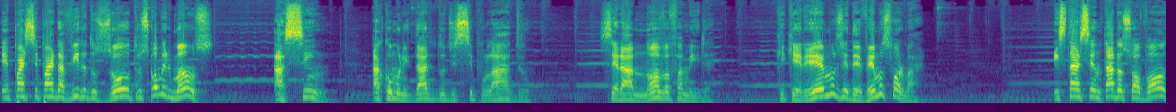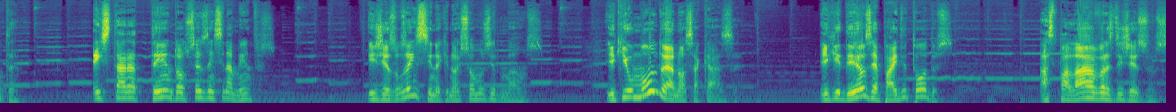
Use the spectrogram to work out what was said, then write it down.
é participar da vida dos outros como irmãos. Assim, a comunidade do discipulado será a nova família que queremos e devemos formar. Estar sentado à sua volta é estar atento aos seus ensinamentos. E Jesus ensina que nós somos irmãos e que o mundo é a nossa casa e que Deus é Pai de todos. As palavras de Jesus,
